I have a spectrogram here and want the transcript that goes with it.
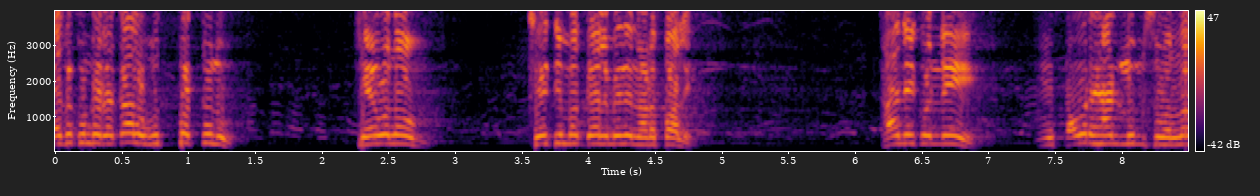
పదకొండు రకాల ఉత్పత్తులు కేవలం చేతి మగ్గాల మీద నడపాలి. కానీ కొన్ని ఈ పవర్ హ్యాండ్లూమ్స్ వల్ల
